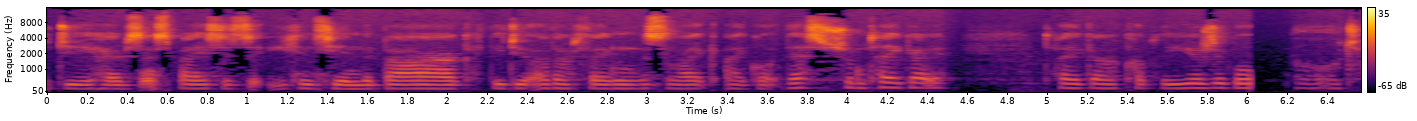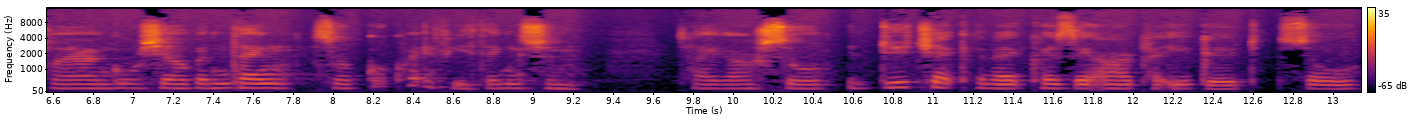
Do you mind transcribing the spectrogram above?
They do herbs and spices that you can see in the bag. They do other things like I got this from Tiger, Tiger a couple of years ago, a little triangle shelving thing. So I've got quite a few things from Tiger. So do check them out because they are pretty good. So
